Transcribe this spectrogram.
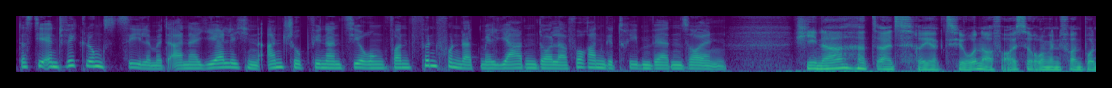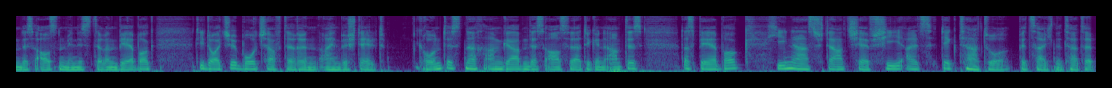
dass die Entwicklungsziele mit einer jährlichen Anschubfinanzierung von 500 Milliarden Dollar vorangetrieben werden sollen. China hat als Reaktion auf Äußerungen von Bundesaußenministerin Baerbock die deutsche Botschafterin einbestellt. Grund ist nach Angaben des Auswärtigen Amtes, dass Baerbock Chinas Staatschef Xi als Diktator bezeichnet hatte.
